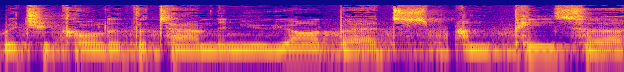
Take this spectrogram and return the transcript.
which he called at the time the New Yardbirds. And Peter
